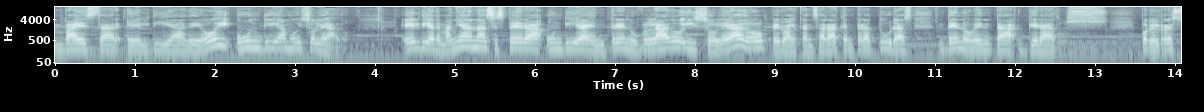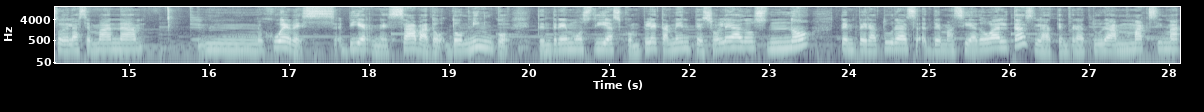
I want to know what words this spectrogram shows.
va a estar el día de hoy, un día muy soleado. El día de mañana se espera un día entre nublado y soleado, pero alcanzará temperaturas de 90 grados. Por el resto de la semana, mm, jueves, viernes, sábado, domingo, tendremos días completamente soleados, no temperaturas demasiado altas. La temperatura máxima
